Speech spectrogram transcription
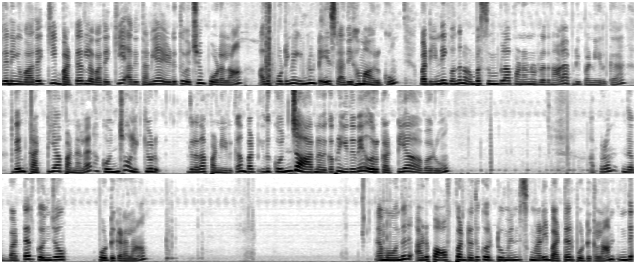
இதை நீங்கள் வதக்கி பட்டரில் வதக்கி அதை தனியாக எடுத்து வச்சும் போடலாம். அது போட்டிங்கன்னா இன்னும் டேஸ்ட் அதிகமாக இருக்கும். பட் இன்றைக்கி வந்து நான் ரொம்ப சிம்பிளாக பண்ணணுன்றதுனால அப்படி பண்ணியிருக்கேன். தென் கட்டியாக பண்ணலை. நான் கொஞ்சம் லிக்யூட் இதில் தான் பண்ணியிருக்கேன். பட் இது கொஞ்சம் ஆறுனதுக்கப்புறம் இதுவே ஒரு கட்டியாக வரும். அப்புறம் இந்த பட்டர் கொஞ்சம் போட்டுக்கிடலாம். நம்ம வந்து அடுப்பை ஆஃப் பண்ணுறதுக்கு ஒரு டூ மினிட்ஸ்க்கு முன்னாடி பட்டர் போட்டுக்கலாம். இந்த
